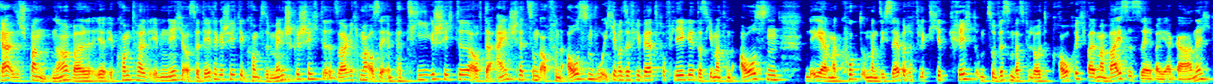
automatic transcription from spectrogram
Ja, es ist spannend, ne? weil ihr, ihr kommt halt eben nicht aus der Data-Geschichte, ihr kommt aus der Menschgeschichte, sage ich mal, aus der Empathie-Geschichte, auf der Einschätzung auch von außen, wo ich immer sehr viel Wert drauf lege, dass jemand von außen eher mal guckt und man sich selber reflektiert kriegt, um zu wissen, was für Leute brauche ich, weil man weiß es selber ja gar nicht.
